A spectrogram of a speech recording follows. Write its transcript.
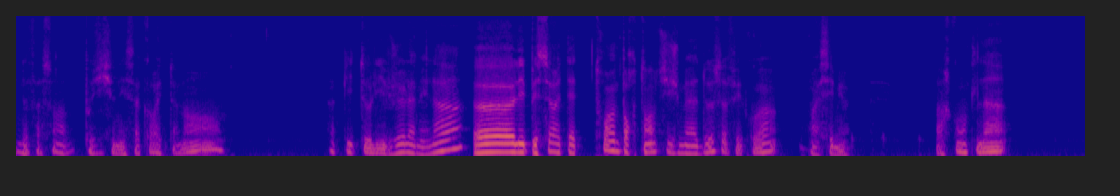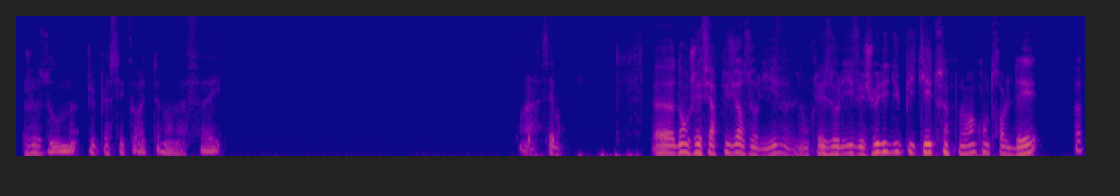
de façon à positionner ça correctement. Ma petite olive, je la mets là. Euh, l'épaisseur est peut-être trop importante. Si je mets à 2, ça fait quoi? Ouais, c'est mieux. Par contre, là, je zoome. Je vais placer correctement ma feuille. Voilà, c'est bon. Euh, donc je vais faire plusieurs olives. Donc les olives, je vais les dupliquer tout simplement. CTRL D. Hop.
